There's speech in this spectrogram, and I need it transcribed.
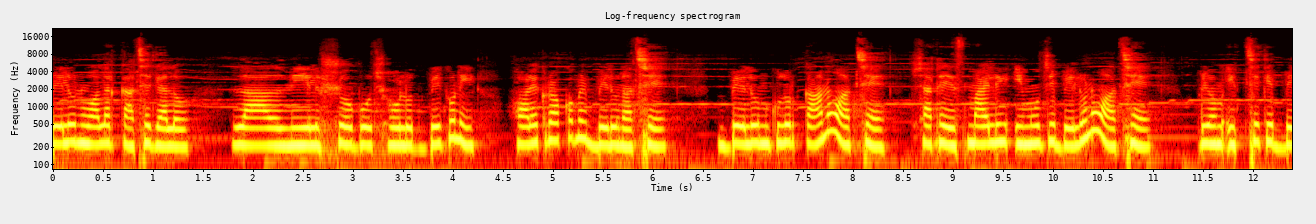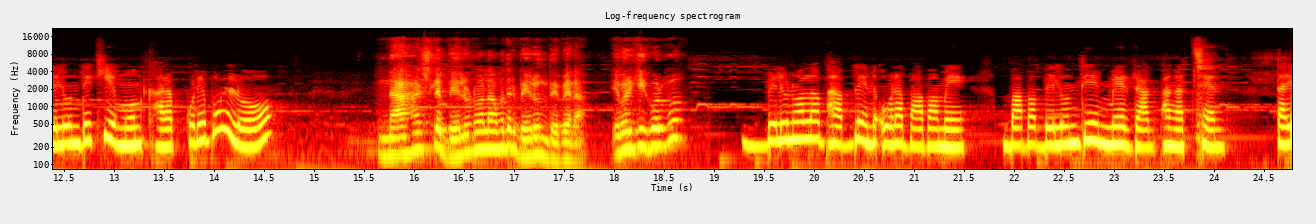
বেলুনওয়ালার কাছে গেল। লাল নীল সবুজ হলুদ বেগুনি হরেক রকমের বেলুন আছে। বেলুনগুলোর কানও আছে সাথে স্মাইলিং ইমোজি বেলুনও আছে। প্রিয়ম ইচ্ছেকে বেলুন দেখিয়ে মন খারাপ করে বলল না হাসলে বেলুনওয়ালা আমাদের বেলুন দেবে না। এবার কি করব? বেলুনওয়ালা ভাবলেন ওরা বাবা মেয়ে। বাবা বেলুন দিয়ে মেয়ের রাগ ভাঙাচ্ছেন। তাই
